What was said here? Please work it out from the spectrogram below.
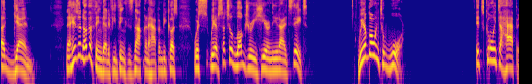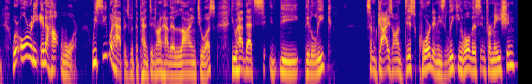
again. Now, here's another thing that if you think is not going to happen, because we're, we have such a luxury here in the United States, we are going to war. It's going to happen. We're already in a hot war. We see what happens with the Pentagon, how they're lying to us. You have that the the leak, some guys on Discord, and he's leaking all this information,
